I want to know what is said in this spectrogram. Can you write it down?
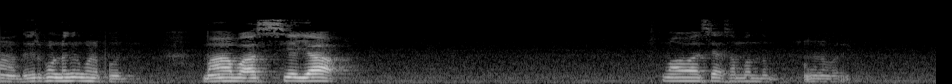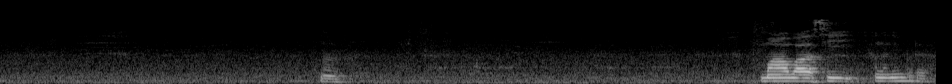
ആ ദീർഘം ഉണ്ടെങ്കിലും കുഴപ്പമില്ല. അമാവാസ്യ സംബന്ധം അങ്ങനെ പറയും. ഉം. അമാവാസി അങ്ങനെയും പറയാം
